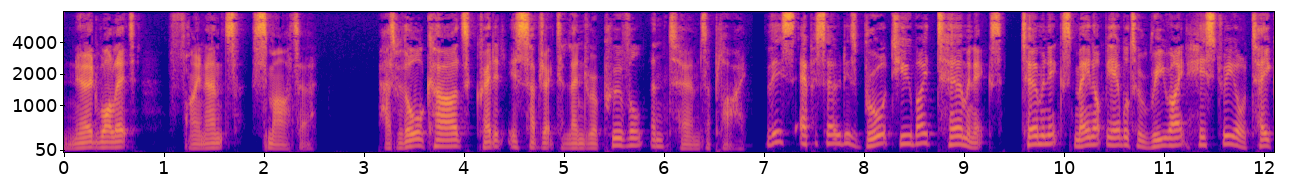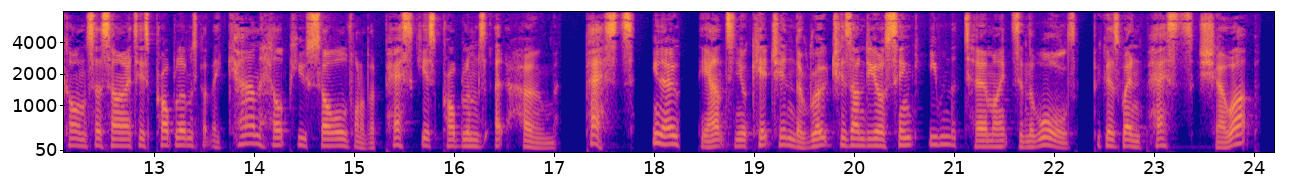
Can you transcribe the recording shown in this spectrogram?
NerdWallet, finance smarter. As with all cards, credit is subject to lender approval and terms apply. This episode is brought to you by Terminix. Terminix may not be able to rewrite history or take on society's problems, but they can help you solve one of the peskiest problems at home pests. You know, the ants in your kitchen, the roaches under your sink, even the termites in the walls. Because when pests show up,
